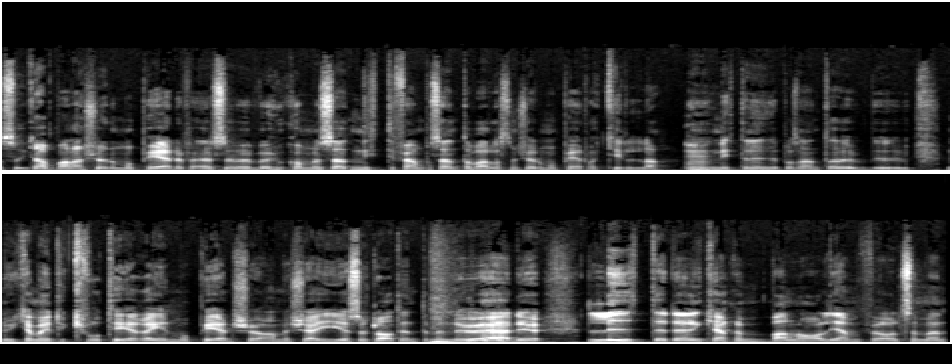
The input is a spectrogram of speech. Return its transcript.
alltså grabbarna körde moped. Alltså, hur kommer det sig att 95% av alla som körde moped var killar? 99%. Eh, Nu kan man ju inte kvotera in mopedkörande tjejer såklart inte, men nu är det ju lite, det är kanske en banal jämförelse, men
